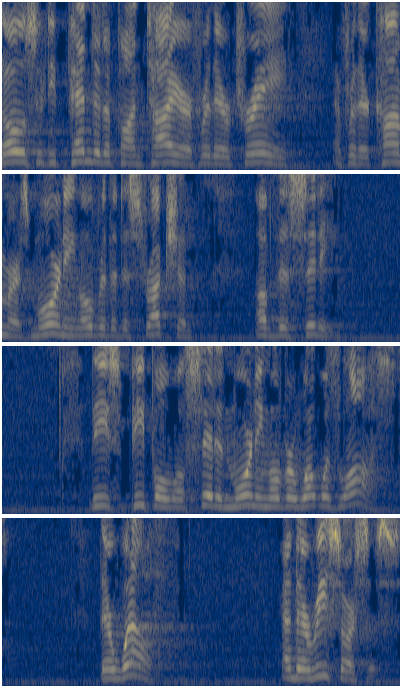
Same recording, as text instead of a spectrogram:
those who depended upon Tyre for their trade and for their commerce, mourning over the destruction of this city. These people will sit in mourning over what was lost their wealth and their resources.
